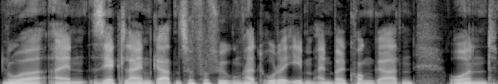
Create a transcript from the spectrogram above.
nur einen sehr kleinen Garten zur Verfügung hat oder eben einen Balkongarten und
